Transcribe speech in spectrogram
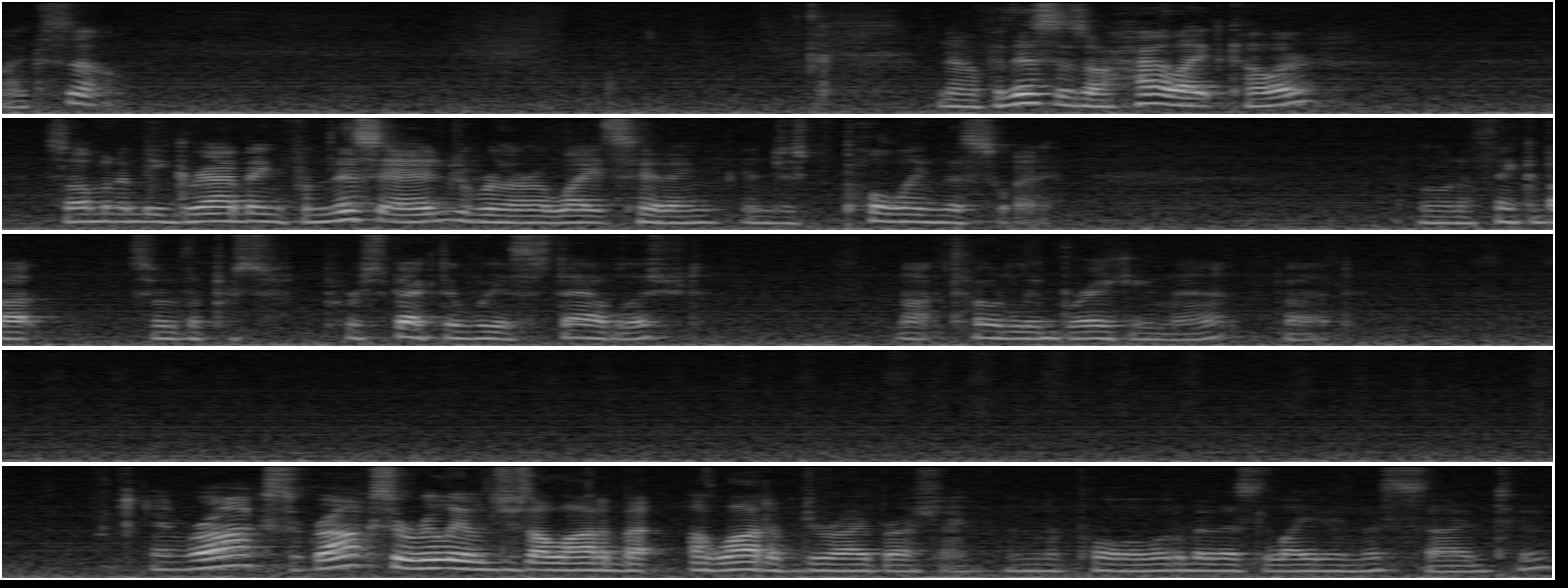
Like so. Now for this is our highlight color, so I'm going to be grabbing from this edge where our light's hitting and just pulling this way. I want to think about sort of the pers perspective we established. Not totally breaking that, but... And rocks, rocks are really just a lot of a lot of dry brushing. I'm to pull a little bit of this light in this side too.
